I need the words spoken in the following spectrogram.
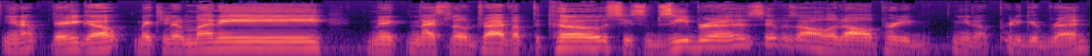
you know, there you go. Make a little money, make a nice little drive up the coast, see some zebras. It was all in all pretty, you know, pretty good run.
